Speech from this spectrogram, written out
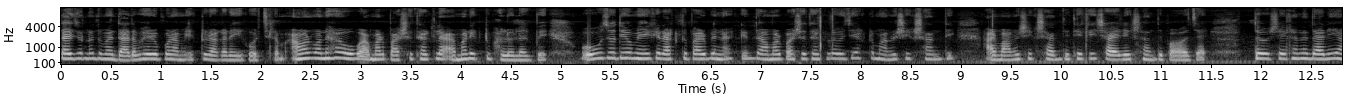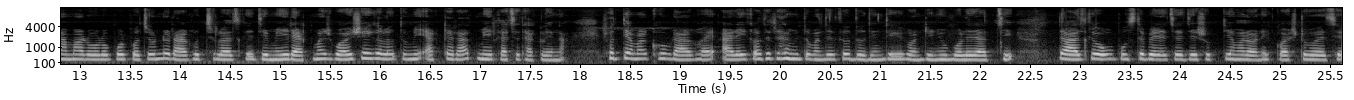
তাই জন্য তোমার দাদাভাইয়ের ওপর আমি একটু রাগারাগি করছিলাম। আমার মনে হয় ও আমার পাশে থাকলে আমার একটু ভালো লাগবে। ও যদিও মেয়েকে রাখতে পারবে না, কিন্তু আমার পাশে থাকলে ওই যে একটা মানসিক শান্তি আর মানসিক শান্তি থেকেই শারীরিক শান্তি পাওয়া যায়। তো সেখানে দাঁড়িয়ে আমার ওর ওপর প্রচণ্ড রাগ হচ্ছিল আজকে যে মেয়ের এক মাস বয়স হয়ে গেল, তুমি একটা রাত মেয়ের কাছে থাকলে না। সত্যি আমার খুব রাগ হয় আর এই কথাটা আমি তোমাদেরকেও দুদিন থেকে কন্টিনিউ বলে যাচ্ছি। তো আজকে ও বুঝতে পেরেছে যে সত্যি আমার অনেক কষ্ট হয়েছে।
